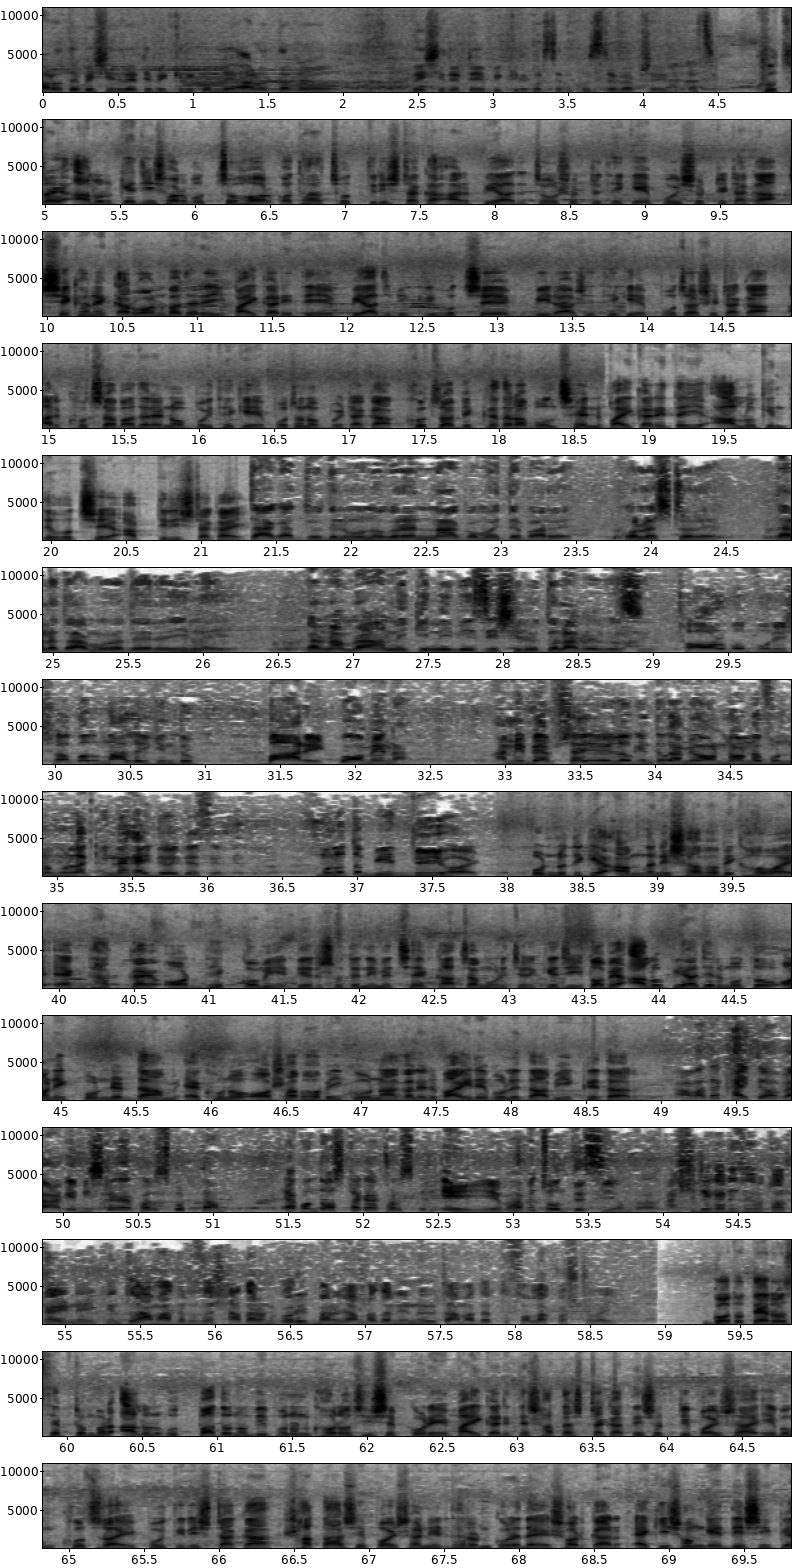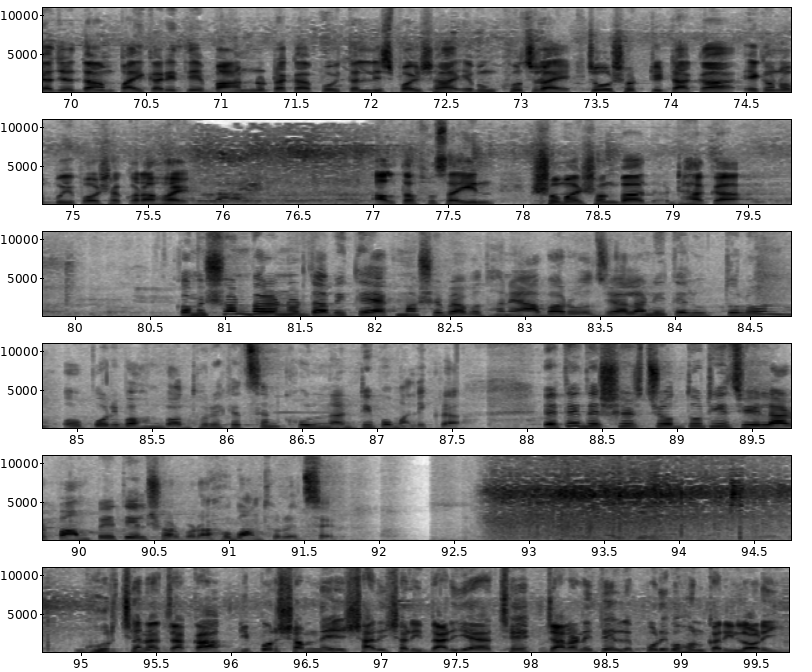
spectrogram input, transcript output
আড়তে বেশি রেটে বিক্রি করলে আড়তারও বেশি রেটে বিক্রি করছেন খুচরা ব্যবসায়ীর কাছে। খুচরায় আলুর কেজি সর্বোচ্চ হওয়ার কথা ছত্রিশ টাকা আর পেঁয়াজ চৌষট্টি থেকে পঁয়ষট্টি টাকা। সেখানে কারওয়ান বাজারেই পাইকারিতে পেঁয়াজ বিক্রি হচ্ছে বিরাশি থেকে পঁচাশি টাকা আর খুচরা বাজারে নব্বই থেকে পঁচানব্বই টাকা। খুচরা বিক্রেতারা বলছেন পাইকারিতেই আলু কিনতে হচ্ছে আটত্রিশ টাকায়। জায়গা যদি মনে করেন না কমাইতে পারে কোলেস্টোরে তাহলে তো আমাদের ই নাই। কারণ আমরা আনি কিনি বেশি সীমিত লাভে বেশি। সর্বোপরি সকল মালই কিন্তু বাড়ে কমে না। আমি ব্যবসায়ী হইলেও কিন্তু আমি অন্য অন্য পণ্যগুলো কিনা খাইতে হইতেছে। মূলত বৃদ্ধি হয়। অন্যদিকে আমদানি স্বাভাবিক হওয়ায় এক ধাক্কায় অর্ধেক কমে দেড়শোতে নেমেছে কাঁচা মরিচের কেজি। তবে আলু পেঁয়াজের মতো অনেক পণ্যের দাম এখনও অস্বাভাবিক ও নাগালের বাইরে বলে দাবি ক্রেতার। আমাদের খাইতে হবে। আগে বিশ টাকা খরচ করতাম এখন দশ টাকা খরচ করি। এই এভাবে চলতেছি আমরা। আশি টাকা নিচে কোনো তরকারি নেই কিন্তু আমাদের যে সাধারণ গরিব মানুষ আমরা যা নিম্নবিত্ত আমাদের তো চলা কষ্ট ভাই। গত তেরো সেপ্টেম্বর আলুর উৎপাদন ও বিপণন খরচ হিসেব করে পাইকারিতে সাতাশ টাকা তেষট্টি পয়সা এবং খুচরায় পঁয়ত্রিশ টাকা সাতাশি পয়সা নির্ধারণ করে দেয় সরকার। একই সঙ্গে দেশি পেঁয়াজের দাম পাইকারিতে বাহান্ন টাকা পঁয়তাল্লিশ পয়সা এবং খুচরায় চৌষট্টি টাকা একানব্বই পয়সা করা হয়। আলতাফ হোসাইন, সময় সংবাদ, ঢাকা। কমিশন বাড়ানোর দাবিতে এক মাসের ব্যবধানে আবারও জ্বালানি তেল উত্তোলন ও পরিবহন বন্ধ রেখেছেন খুলনার ডিপো মালিকরা। এতে দেশের চোদ্দটি জেলার পাম্পে তেল সরবরাহ বন্ধ রয়েছে। ঘুরছে না চাকা, ডিপোর সামনে সারি সারি দাঁড়িয়ে আছে জ্বালানি তেল পরিবহনকারী লরি।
